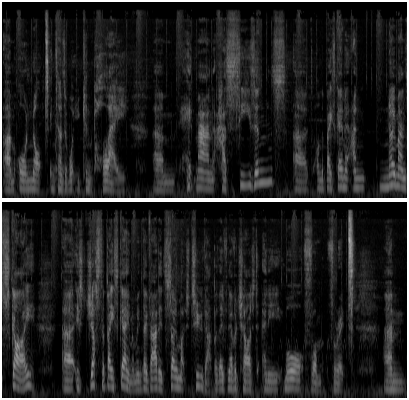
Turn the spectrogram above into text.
um, or not in terms of what you can play. Um, Hitman has seasons uh, on the base game, and No Man's Sky uh, is just the base game. I mean, they've added so much to that, but they've never charged any more from for it. Um,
